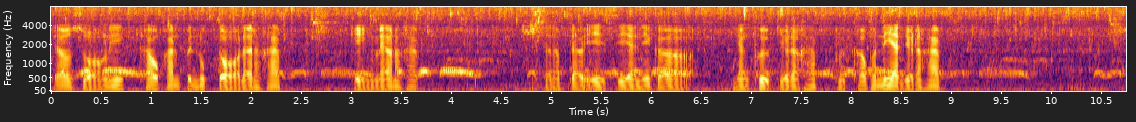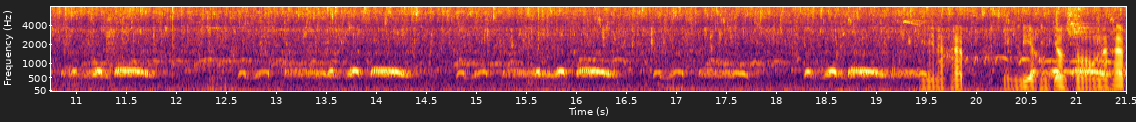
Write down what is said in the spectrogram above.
เจ้าสองนี่เข้าขั้นเป็นนกต่อแล้วนะครับ เก่งแล้วนะครับสำหรับเจ้าเอเชียนี่ก็ยังผึกอยู่นะครับผึกเข้าพเนียดอยู่นะครับนี่นะครับเสียงเรียกของเจ้าสองนะครับ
